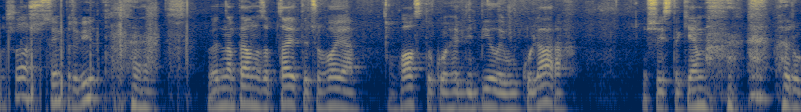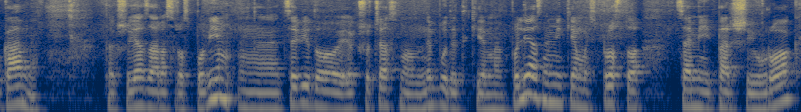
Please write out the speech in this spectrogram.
Ну що ж, всім привіт. Ви напевно запитаєте, чого я в галстуку геді в окулярах і ще й з такими руками. Так що я зараз розповім. Е, Це відео, якщо чесно, не буде таким полезним якимось. Просто це мій перший урок.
